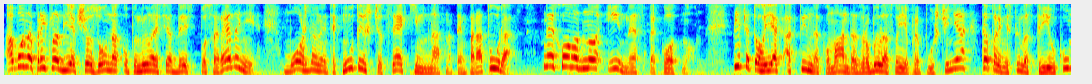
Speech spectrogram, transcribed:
Або, наприклад, якщо зона опинилася десь посередині, можна натякнути, що це кімнатна температура. Не холодно і не спекотно. Після того, як активна команда зробила своє припущення та перемістила стрілку,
